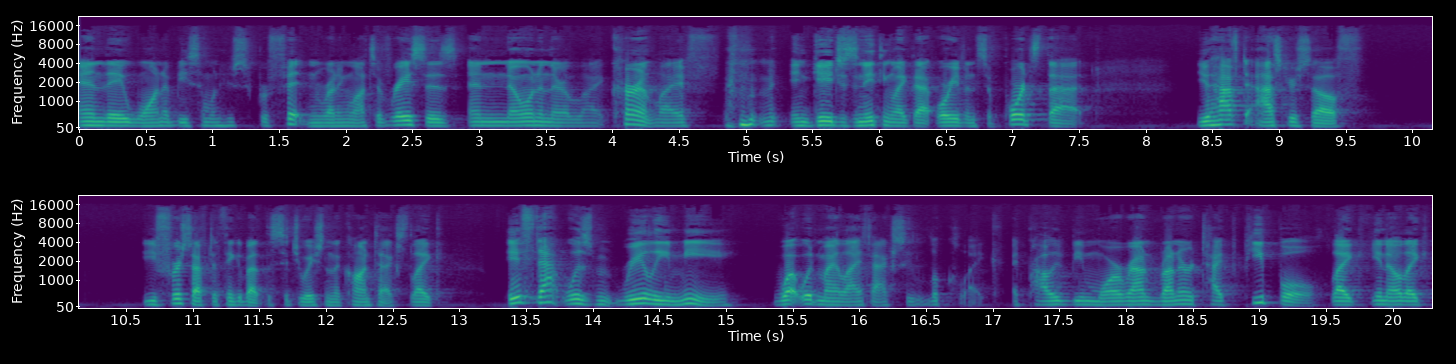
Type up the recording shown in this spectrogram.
and they want to be someone who's super fit and running lots of races and no one in their current life engages in anything like that or even supports that you have to ask yourself you first have to think about the situation the context. Like if that was really me what would my life actually look like? I'd probably be more around runner type people. Like you know like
